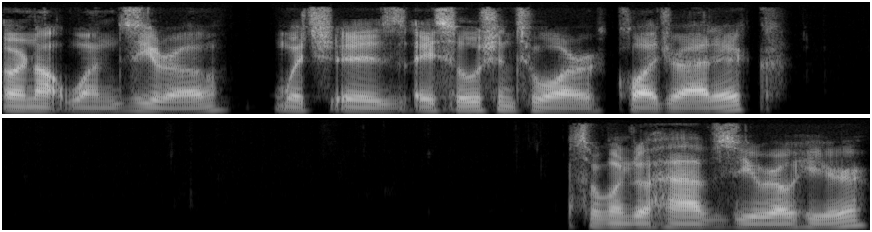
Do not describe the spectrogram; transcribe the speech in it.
or not 1, 0, which is a solution to our quadratic. So we're going to have 0 here.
